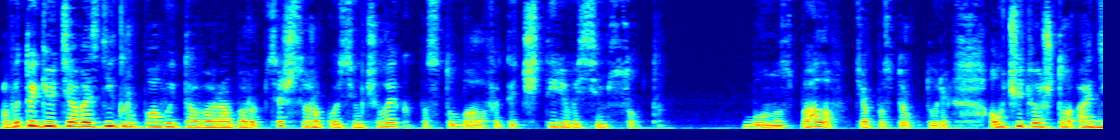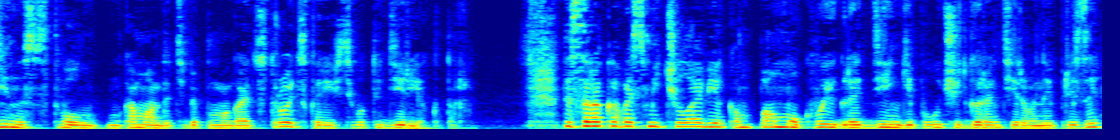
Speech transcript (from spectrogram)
В итоге у тебя возник групповой товарооборот. Представляешь, 48 человек по 100 баллов. Это 4 800 бонус баллов у тебя по структуре. А учитывая, что один из ствол команды тебе помогает строить, скорее всего, ты директор. Ты 48 человекам помог выиграть деньги, получить гарантированные призы.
